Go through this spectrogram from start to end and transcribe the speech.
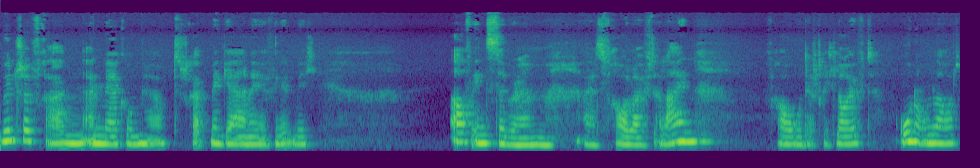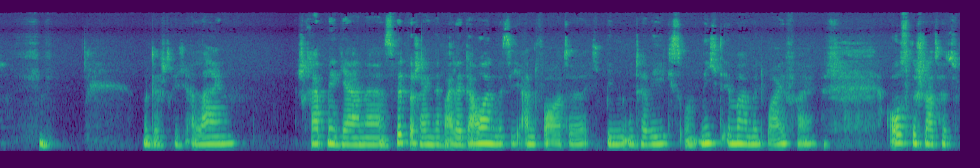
Wünsche, Fragen, Anmerkungen habt. Schreibt mir gerne. Ihr findet mich auf Instagram als Frau läuft allein. Frau unterstrich läuft, ohne Umlaut. Unterstrich allein. Schreibt mir gerne. Es wird wahrscheinlich eine Weile dauern, bis ich antworte. Ich bin unterwegs und nicht immer mit Wi-Fi ausgestattet.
